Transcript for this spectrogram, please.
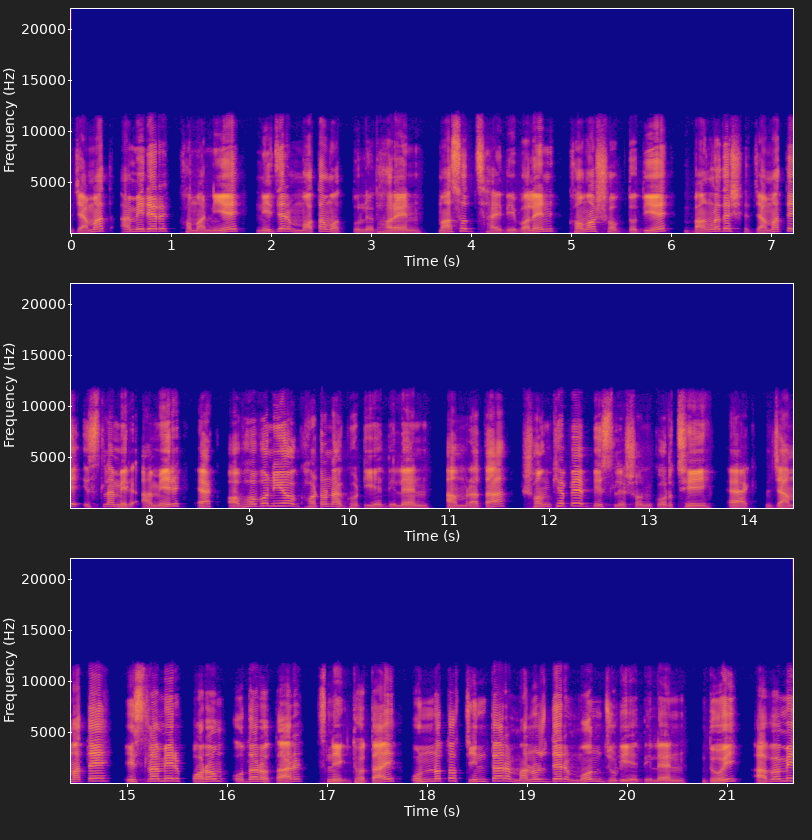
জামাত আমিরের ক্ষমা নিয়ে নিজের মতামত তুলে ধরেন। মাসুদ সাইদি বলেন, ক্ষমা শব্দ দিয়ে বাংলাদেশ জামাতে ইসলামীর আমির এক অভাবনীয় ঘটনা ঘটিয়ে দিলেন। আমরা তা সংক্ষেপে বিশ্লেষণ করছি। এক, জামাতে ইসলামীর পরম উদারতার স্নিগ্ধতায় উন্নত চিন্তার মানুষদের মন জুড়িয়ে দিলেন। দুই আগামী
